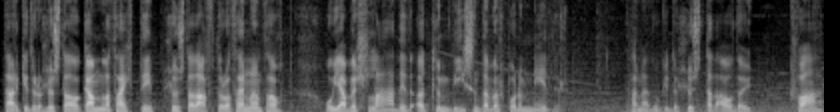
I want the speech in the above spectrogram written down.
Þar getur þú hlustað á gamla þætti, hlustað aftur á þennan þátt og jáfnvel hlaðið öllum vísendavörpunum niður. Þannig að þú getur hlustað á þau hvar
